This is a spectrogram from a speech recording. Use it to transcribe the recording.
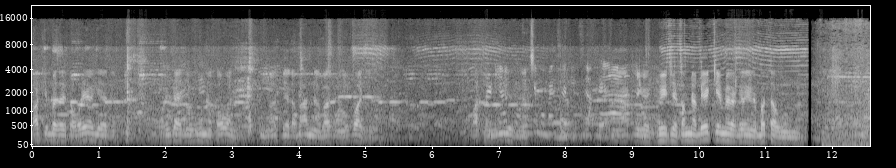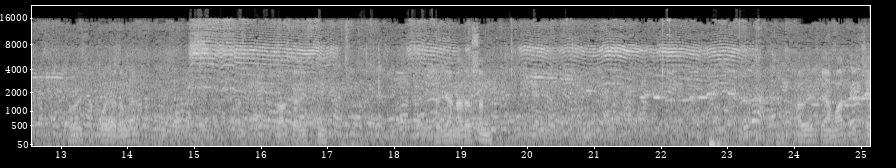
બાકી બધા તો વયા ગયા છે. વૈદાજી હું ને પવન. અમે અત્યારે બહારના ભાગમાં ઊભા છીએ આટલી કંઈક ભીડ છે. તમને બે કેમેરા કરીને બતાવું હમણાં. જોઈ શકો છો તમે. દ્વારકાધીશની ધજાના દર્શન. આવી રીતે આ માર્કેટ છે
